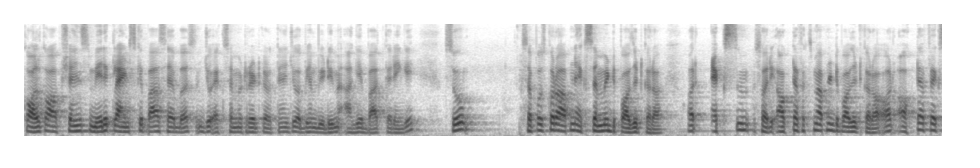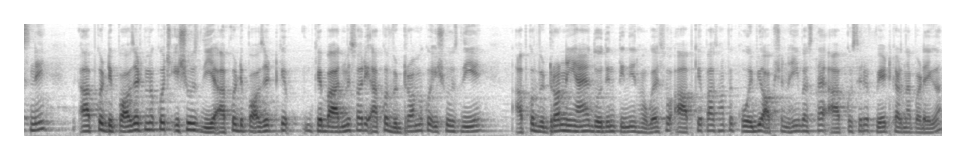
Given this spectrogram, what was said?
कॉल का ऑप्शन मेरे क्लाइंट्स के पास है बस जो एक्सएम में ट्रेड करते हैं जो अभी हम वीडियो में आगे बात करेंगे। सो so, सपोज़ करो आपने एक्सएम में डिपॉजिट करा और एक्सएम सॉरी ऑक्टाफेक्स में आपने डिपॉजिट करा और ऑक्टाफेक्स ने आपको डिपॉजिट में कुछ इश्यूज़ दिए। आपको डिपॉजिट के के बाद में सॉरी आपको विड्रॉ में कोई इश्यूज़ दिए। आपको विड्रॉ नहीं आया, दो दिन, तीन दिन हो गए। सो आपके पास वहाँ पे कोई भी ऑप्शन नहीं बचता है। आपको सिर्फ़ वेट करना पड़ेगा।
